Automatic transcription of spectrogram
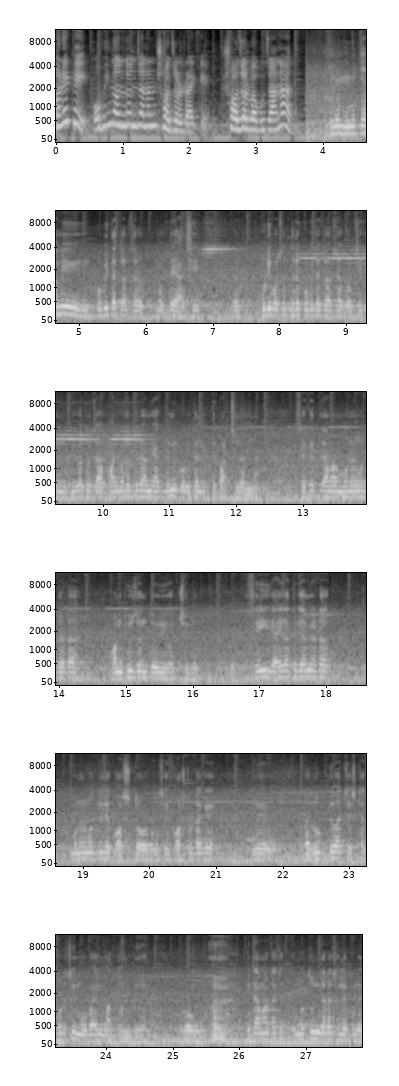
অনেকেই অভিনন্দন জানান সজল রায়কে। সজলবাবু জানান, আসলে মূলত আমি কবিতা চর্চার মধ্যে আছি। কুড়ি বছর ধরে কবিতা চর্চা করছি, কিন্তু বিগত চার পাঁচ বছর ধরে আমি একদমই কবিতা লিখতে পারছিলাম না। সেক্ষেত্রে আমার মনের মধ্যে একটা কনফিউশন তৈরি হচ্ছিল। সেই জায়গা থেকে আমি একটা মনের মধ্যে যে কষ্ট এবং সেই কষ্টটাকে মানে একটা রূপ দেওয়ার চেষ্টা করেছি মোবাইল মাধ্যম দিয়ে। এবং এটা আমার কাছে, নতুন যারা ছেলেপুলে,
